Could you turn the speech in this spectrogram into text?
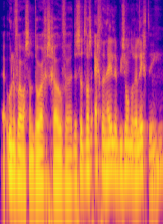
Uh, Unifor was dan doorgeschoven. Dus dat was echt een hele bijzondere lichting. Mhm.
